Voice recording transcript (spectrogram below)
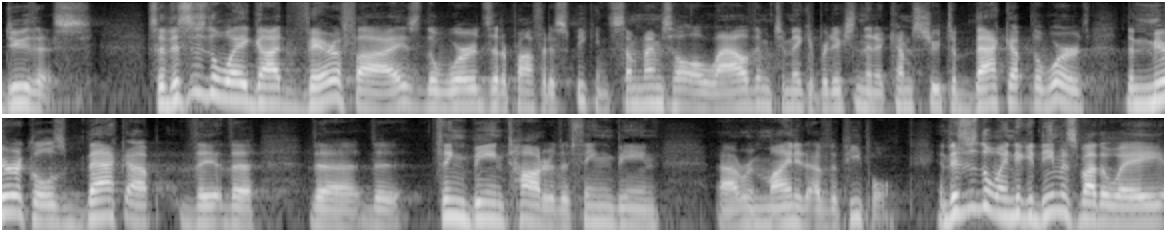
do this. So, this is the way God verifies the words that a prophet is speaking. Sometimes He'll allow them to make a prediction, then it comes true to back up the words. The miracles back up the, the, the, the thing being taught or the thing being uh, reminded of the people. And this is the way Nicodemus, by the way,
